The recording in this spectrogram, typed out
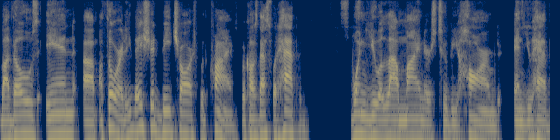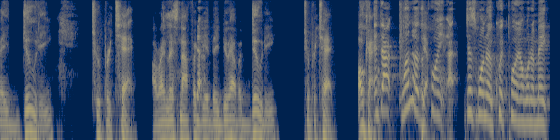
by those in um, authority, they should be charged with crimes because that's what happens when you allow minors to be harmed and you have a duty to protect. All right, let's not forget they do have a duty to protect. Okay. And Doc, one other yeah. point, uh, just one other quick point I want to make.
